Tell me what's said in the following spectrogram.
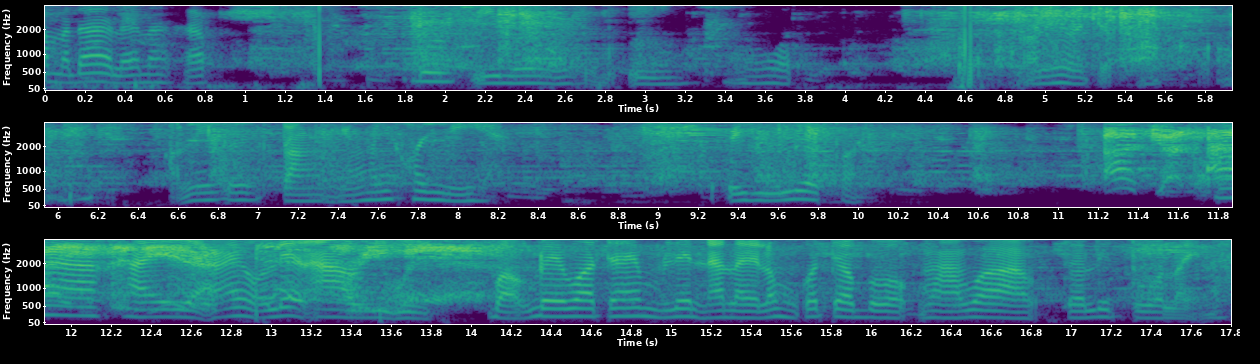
มามาได้แล้วนะครับด้วยฝีมือของผมเองทั้งหมดตอนนี้มันจะเอาของอันนี้ก็ตังค์ยังไม่ค่อยมีไปยูเลือดก่อนถ้าใครอยากให้ผมเล่น RV everywhere. บอกด้วยว่าจะให้ผมเล่นอะไร แล้วผมก็จะบอกมาว่าจะเล่นตัวอะไรนะ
